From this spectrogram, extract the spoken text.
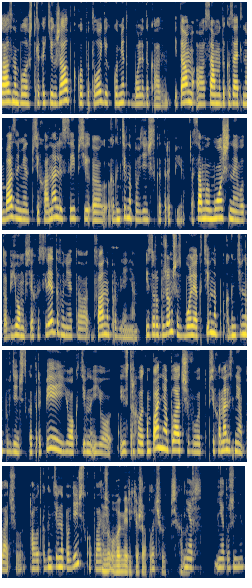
показано было, что для каких жалоб, какой патологии, какой метод более доказан. И там а, самая доказательная база имеет психоанализ и псих... э, когнитивно-поведенческая терапия. Самый мощный вот объем всех исследований это два направления. И за рубежом сейчас более активно когнитивно-поведенческая терапия, ее активно ее и страховые компании оплачивают, психоанализ не оплачивают, а вот когнитивно-поведенческую оплачивают. Ну, в Америке же оплачивают психоанализ. Нет. Нет, уже нет.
